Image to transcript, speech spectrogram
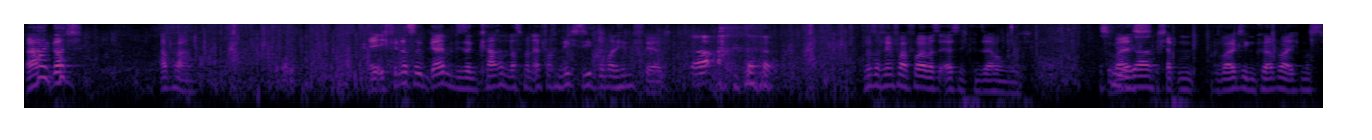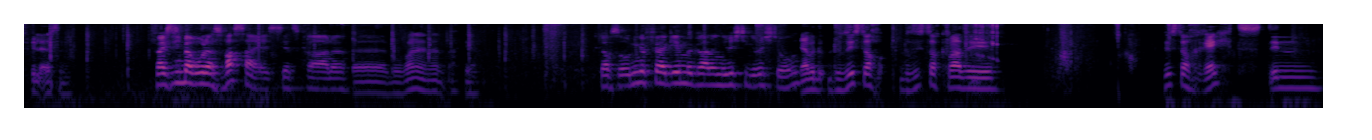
ah Gott. Abhauen. Ey, ich finde das so geil mit diesen Karren, dass man einfach nicht sieht, wo man hinfährt. Ja. ich muss auf jeden Fall vorher was essen, ich bin sehr hungrig. Ist du weißt, egal. ich habe einen gewaltigen Körper, ich muss viel essen. Ich weiß nicht mal, wo das Wasser ist jetzt gerade. Äh, wo war denn dann? Ach, hier. Ich glaube, so ungefähr gehen wir gerade in die richtige Richtung. Ja, aber du, du, siehst doch, du siehst doch quasi. Du siehst doch rechts den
